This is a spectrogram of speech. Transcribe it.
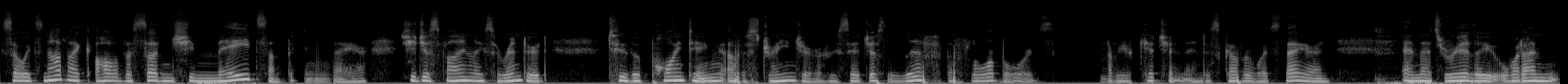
So it's not like all of a sudden she made something there. She just finally surrendered to the pointing of a stranger who said, just lift the floorboards mm-hmm. of your kitchen and discover what's there. And, and that's really what I'm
